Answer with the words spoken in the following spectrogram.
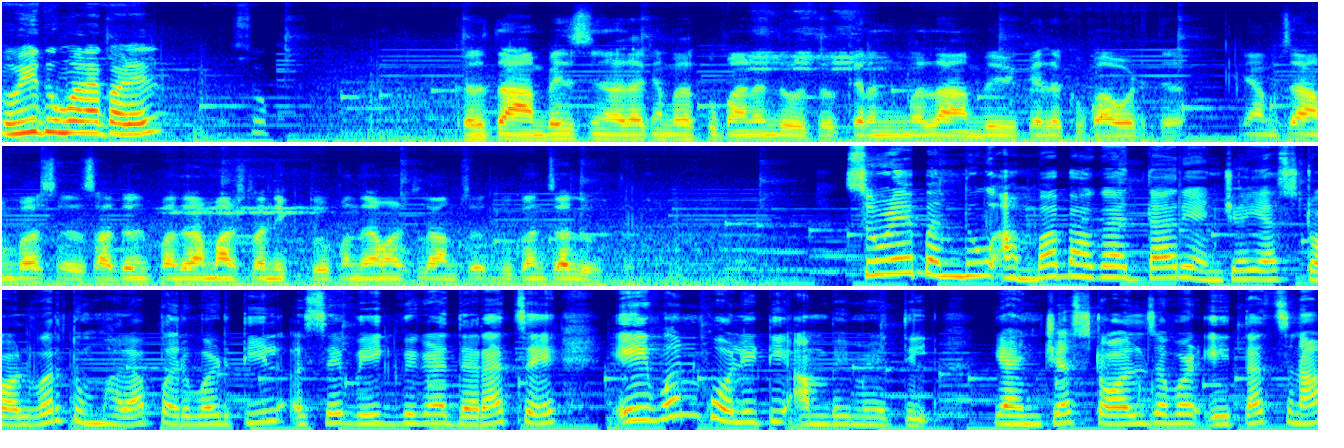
तोही तुम्हाला कळेल. सो खरं तर आंब्याचा सीन आला की मला खूप आनंद होतो कारण मला आंबे विकायला खूप आवडतं. ते आमचा आंबा स- साधारण पंधरा मार्चला निघतो पंधरा मार्चला आमचं दुकान चालू होतं. सुळे बंधू आंबा बागायतदार यांच्या या स्टॉलवर तुम्हाला परवडतील असे वेगवेगळ्या दराचे ए वन क्वालिटी आंबे मिळतील. यांच्या स्टॉलजवळ येताच ना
